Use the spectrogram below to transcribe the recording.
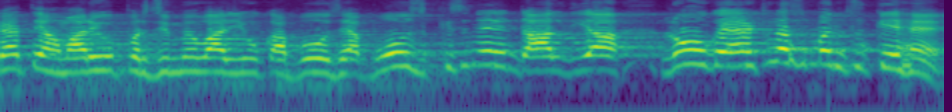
कहते हमारे ऊपर जिम्मेवारियों का बोझ है। बोझ किसने डाल दिया? लोग एटलस बन चुके हैं।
